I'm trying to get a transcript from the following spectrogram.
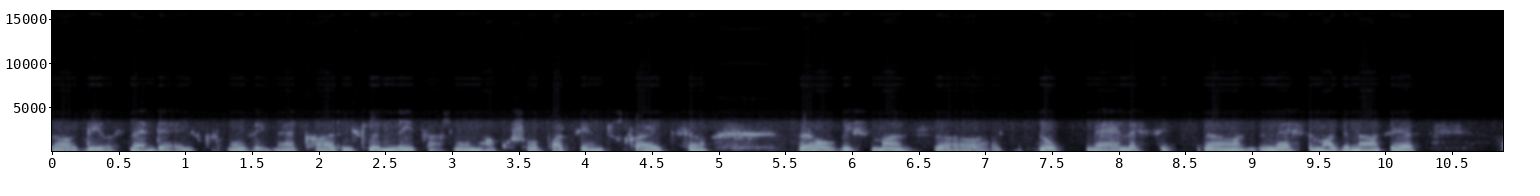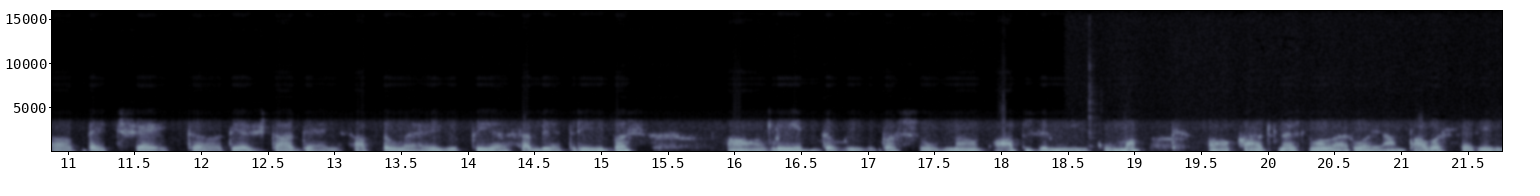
uh, divas nedēļas, kas nozīmē, ka arī slimnīcās nonākušo pacientu skaits uh, vēl vismaz uh, nu, mēnesi uh, nesamazināsies. Uh, bet šeit uh, tieši tādēļ es apelēju pie sabiedrības uh, līdzdalības un apzinīguma, kādu mēs novērojām pavasarī.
